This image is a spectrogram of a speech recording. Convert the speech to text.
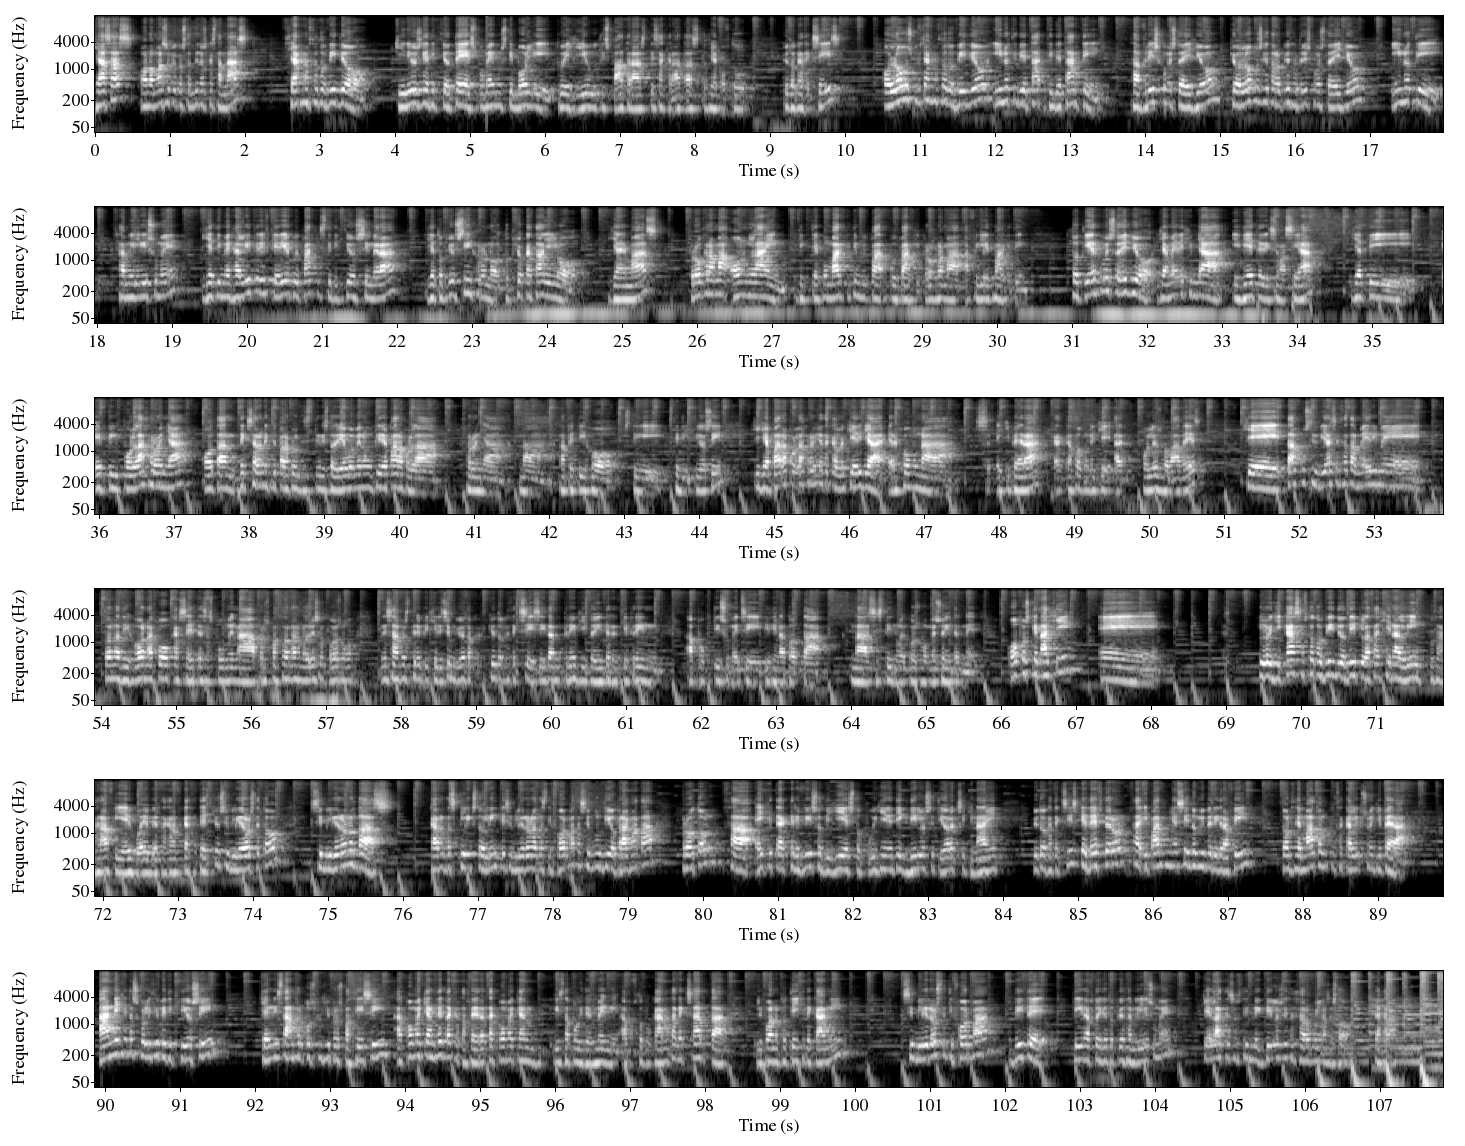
Γεια σας, ονομάζομαι Κωνσταντίνος Καστανάς. Φτιάχνω αυτό το βίντεο κυρίως για δικτυωτές που μένουν στην πόλη του Αιγείου, της Πάτρας, της Ακράτας, του Διακοφτού και ούτω καθεξής. Ο λόγος που φτιάχνω αυτό το βίντεο είναι ότι την Τετάρτη θα βρίσκομαι στο Αίγιο και ο λόγος για τον οποίο θα βρίσκομαι στο Αίγιο είναι ότι θα μιλήσουμε για τη μεγαλύτερη ευκαιρία που υπάρχει στη δικτύωση σήμερα, για το πιο σύγχρονο, το πιο κατάλληλο για εμάς πρόγραμμα online δικτυακού marketing που υπάρχει, πρόγραμμα affiliate marketing. Το ότι έρχομαι στο ίδιο για μένα έχει μια ιδιαίτερη σημασία γιατί επί πολλά χρόνια, όταν δεν ξέρω αν έχετε παρακολουθήσει την ιστορία μου, εμένα μου πήρε πάρα πολλά χρόνια να, να πετύχω στη, στη δικτύωση και για πάρα πολλά χρόνια τα καλοκαίρια ερχόμουν εκεί πέρα, καθόμουν εκεί πολλές εβδομάδες και τα έχω συνδυάσει αυτά τα μέρη με τον οδηγό να ακούω κασέτες, ας πούμε, να προσπαθώ να γνωρίσω κόσμο, να εισάγω στην επιχείρησή μου και ούτω, και ούτω καθεξής. Ήταν πριν βγει το ίντερνετ και πριν αποκτήσουμε έτσι, τη δυνατότητα να συστήνουμε κόσμο μέσω ίντερνετ. Όπως και να έχει, ε, λογικά σε αυτό το βίντεο δίπλα θα έχει ένα link που θα γράφει Aweber, θα γράφει κάτι τέτοιο, συμπληρώστε το, συμπληρώνοντας, κάνοντας κλικ στο link και συμπληρώνοντας τη φόρμα θα συμβούν δύο πράγματα. Πρώτον, θα έχετε ακριβείς οδηγίες στο που γίνεται η εκδήλωση, τι ώρα ξεκινάει και ούτω καθεξής. Και δεύτερον, θα υπάρχει μια σύντομη περιγραφή των θεμάτων που θα καλύψουν εκεί πέρα. Αν έχετε ασχοληθεί με δικτύωση και αν είστε άνθρωπος που έχει προσπαθήσει, ακόμα και αν δεν τα καταφέρατε, ακόμα και αν είστε απογοητευμένοι από αυτό που κάνετε, ανεξάρτητα λοιπόν από το τι έχετε κάνει, συμπληρώστε τη φόρμα, δείτε τι είναι αυτό για το οποίο θα μιλήσουμε και ελάτε σε αυτή την εκδήλωση, θα χαρώ πολύ να σας δω. Γεια χαρά!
